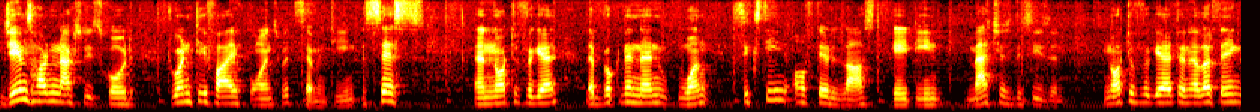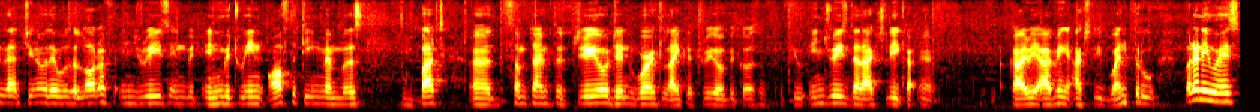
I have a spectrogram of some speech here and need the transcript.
James Harden actually scored 25 points with 17 assists. And not to forget that Brooklyn then won 16 of their last 18 matches this season. Not to forget another thing that you know there was a lot of injuries in, in between of the team members, but uh, sometimes the trio didn't work like a trio because of a few injuries that actually uh, Kyrie Irving actually went through. But anyways,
